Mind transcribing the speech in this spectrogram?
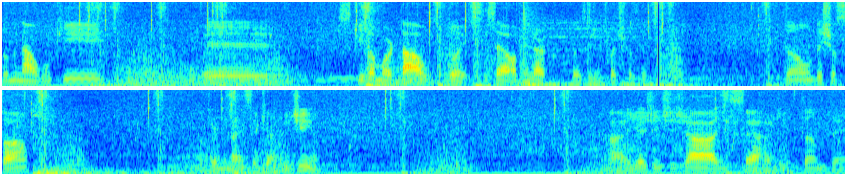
dominar algum aqui. Vamos ver. Esquiva mortal 2. Isso é a melhor coisa que a gente pode fazer. Então deixa eu só Vou terminar isso aqui rapidinho Aí a gente já encerra aqui também.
